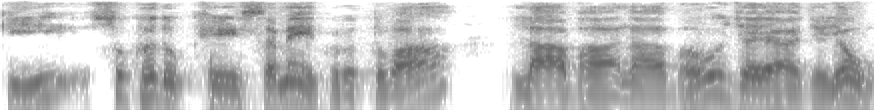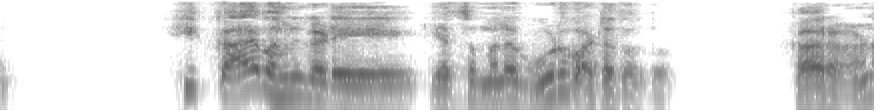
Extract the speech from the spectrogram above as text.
की सुखदुःखे समे कृत्वा लाभालाभौ जया जयौ. ही काय भानगडे? याचं मला गुढ वाटत होतं. कारण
